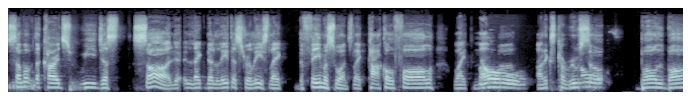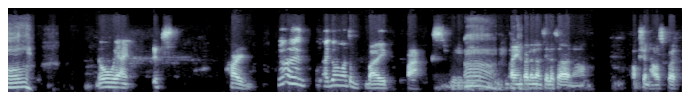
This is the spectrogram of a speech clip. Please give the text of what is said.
some of the cards we just saw, like the latest release, like the famous ones, like Tacko Fall, White Mamba, No, Alex Caruso, no, Bol Bol? no way. I, it's hard. You know, I, I don't want to buy packs really. Ah, Tayin ko na lang sila sa ano, auction house but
